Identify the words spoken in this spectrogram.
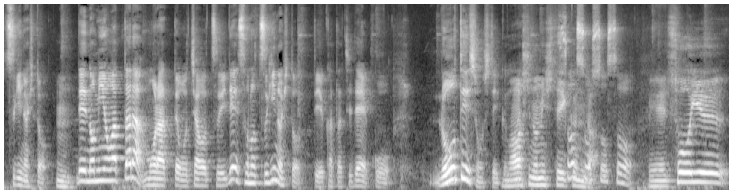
次の人。うん。で飲み終わったらもらってお茶をついでその次の人っていう形でこうローテーションしていくの回し飲みしていくんだ。そうそうそうそえーそういう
